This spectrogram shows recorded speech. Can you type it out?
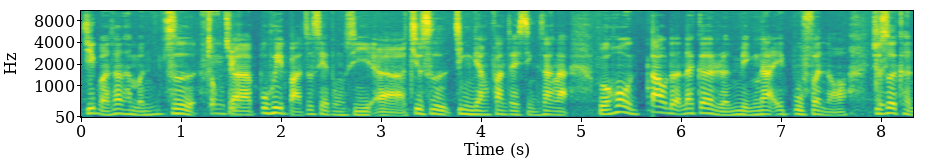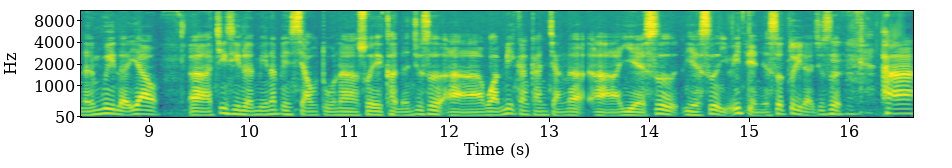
基本上他们是呃不会把这些东西呃就是尽量放在心上了。然后到了那个人民那一部分哦，就是可能为了要呃进行人民那边消毒呢，所以可能就是呃婉密刚刚讲的呃也是也是有一点也是对的，就是他。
